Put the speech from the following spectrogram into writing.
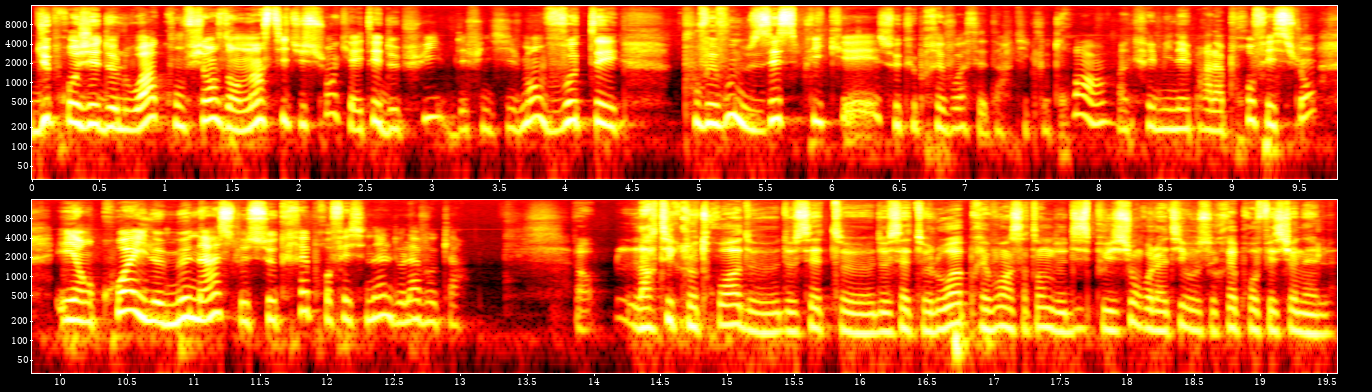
du projet de loi Confiance dans l'institution qui a été depuis définitivement voté. Pouvez-vous nous expliquer ce que prévoit cet article 3, hein, incriminé par la profession, et en quoi il menace le secret professionnel de l'avocat? L'article 3 de, cette, loi prévoit un certain nombre de dispositions relatives au secret professionnel.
